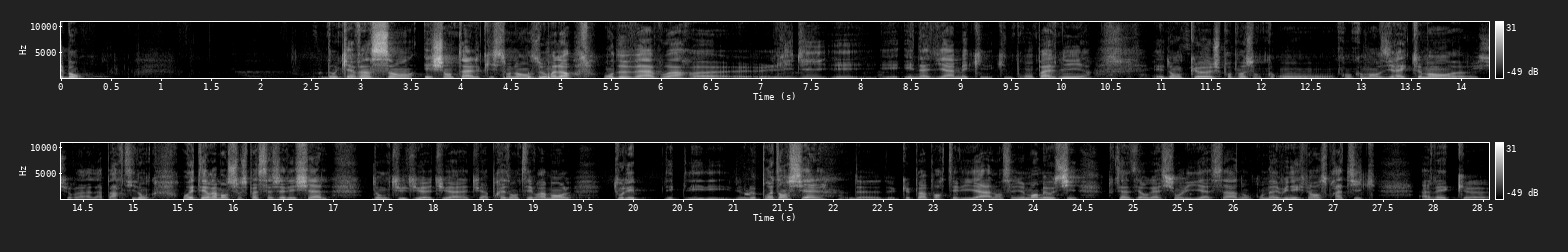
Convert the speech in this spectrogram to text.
C'est bon donc il y a Vincent et Chantal qui sont là en Zoom. Alors on devait avoir euh, Lydie et, Nadia, mais qui, ne pourront pas venir. Et donc euh, je propose qu'on commence directement euh, sur la, partie. Donc on était vraiment sur ce passage à l'échelle. Donc tu, as, présenté vraiment tous les, le potentiel que peut apporter l'IA à l'enseignement, mais aussi toutes les interrogations liées à ça. Donc on a vu une expérience pratique avec, euh,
